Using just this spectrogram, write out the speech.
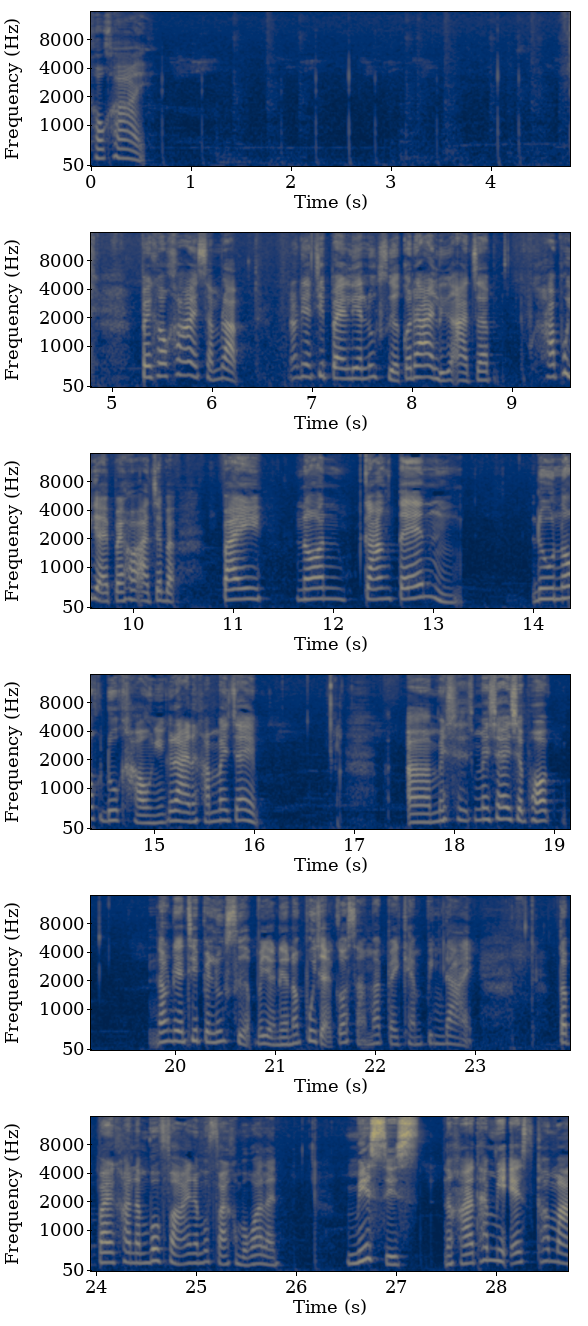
เข้าค่าย ไปเข้าค่ายสำหรับนักเรียนที่ไปเรียนลูกเสือก็ได้ หรืออาจจะถ้าผู้ใหญ่ไปเขาอาจจะแบบไปนอนกลางเต็นท์ดูนกดูเขาอย่างนี้ก็ได้นะคะ ไม่ใช่ ไม่ใช่ไม่ใช่เฉพาะนักเรียนที่เป็นลูกเสือไปอย่างเดียวนะผู้ใหญ่ก็สามารถไปแคมปิ้งได้ ต่อไปค่ะ number five number five เขาบอกว่าอะไร Mrs นะคะ ถ้ามี s เข้ามา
